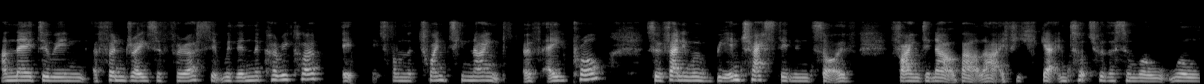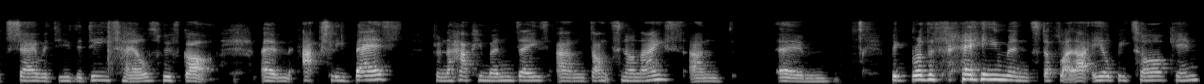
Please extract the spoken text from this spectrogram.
and they're doing a fundraiser for us within the curry club. It's from the 29th of April. So if anyone would be interested in sort of finding out about that, if you could get in touch with us, and we'll we'll share with you the details. We've got um, actually Bez from the Happy Mondays and Dancing on Ice and um, Big Brother fame and stuff like that. He'll be talking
